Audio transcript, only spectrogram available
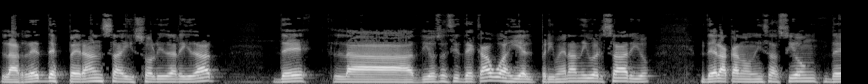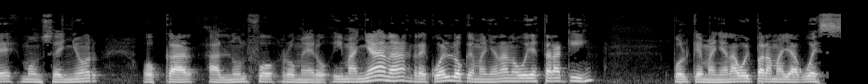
la red de esperanza y solidaridad de la diócesis de Caguas y el primer aniversario de la canonización de Monseñor Oscar Arnulfo Romero. Y mañana, recuerdo que mañana no voy a estar aquí, porque mañana voy para Mayagüez.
